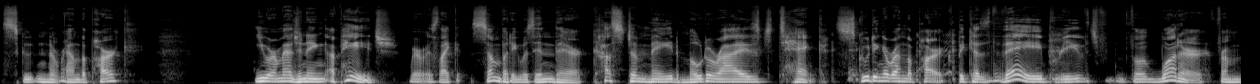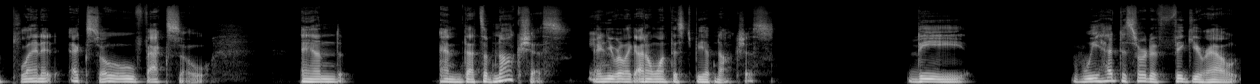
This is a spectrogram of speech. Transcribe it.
scooting around the park you were imagining a page where it was like somebody was in their custom made motorized tank scooting around the park because they breathed the water from planet Exofaxo. And and that's obnoxious. Yeah. And you were like, I don't want this to be obnoxious. The we had to sort of figure out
